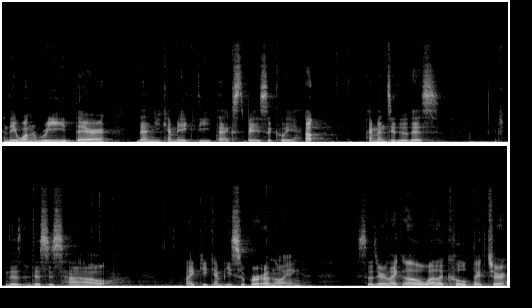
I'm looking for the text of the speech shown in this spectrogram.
and they want to read there, then you can make the text basically, oh, I meant to do this. This, this is how like you can be super annoying. So they're like, oh, what a cool picture.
